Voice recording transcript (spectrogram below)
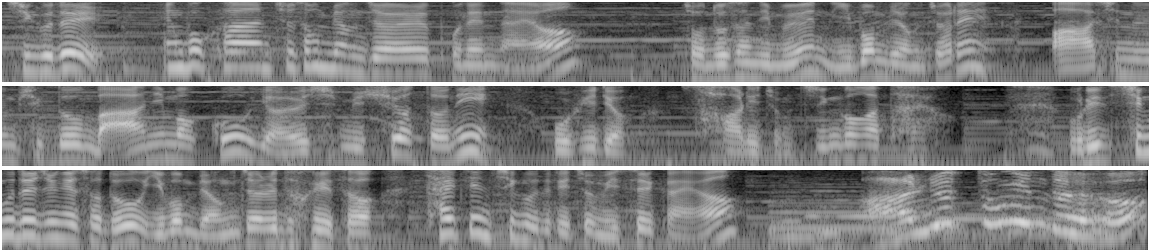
친구들 행복한 추석 명절 보냈나요? 전도사님은 이번 명절에 맛있는 음식도 많이 먹고 열심히 쉬었더니 오히려 살이 좀 찐 것 같아요. 우리 친구들 중에서도 이번 명절을 통해서 살찐 친구들이 좀 있을까요? 아니요 뚱인데요?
